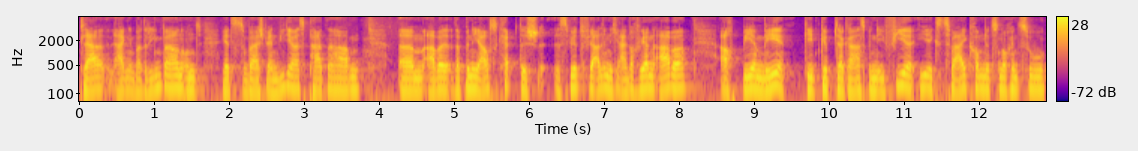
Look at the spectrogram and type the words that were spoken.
klar eigene Batterien bauen und jetzt zum Beispiel Nvidia als Partner haben. Ähm, aber da bin ich auch skeptisch. Es wird für alle nicht einfach werden, aber auch BMW gibt, gibt der Gas, bin i4, iX2 kommt jetzt noch hinzu.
